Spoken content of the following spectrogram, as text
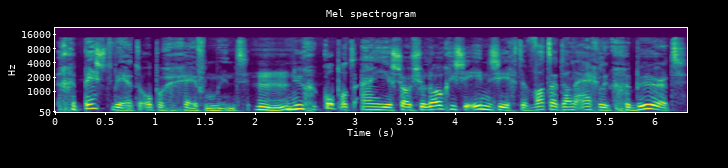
gepest werd op een gegeven moment. Mhm. Nu gekoppeld aan je sociologische inzichten... wat er dan eigenlijk gebeurt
